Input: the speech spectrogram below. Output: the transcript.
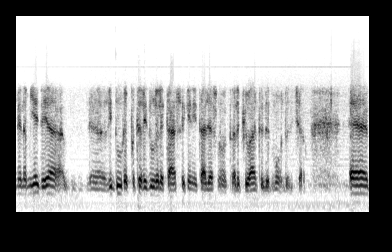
nella mia idea, eh, ridurre, poter ridurre le tasse che in Italia sono tra le più alte del mondo. Diciamo. Eh,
